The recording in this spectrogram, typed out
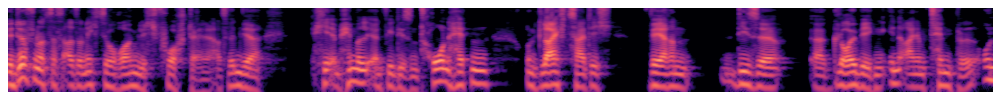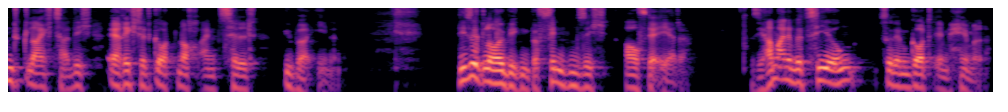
Wir dürfen uns das also nicht so räumlich vorstellen, als wenn wir hier im Himmel irgendwie diesen Thron hätten und gleichzeitig wären diese äh, Gläubigen in einem Tempel und gleichzeitig errichtet Gott noch ein Zelt über ihnen. Diese Gläubigen befinden sich auf der Erde. Sie haben eine Beziehung zu dem Gott im Himmel.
